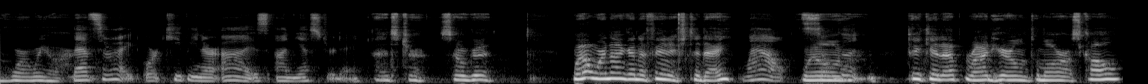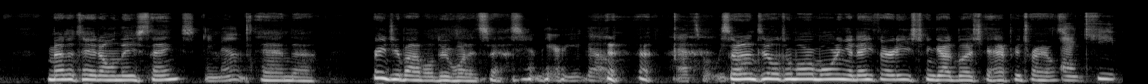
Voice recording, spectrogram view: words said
Staying where we are. That's right, or keeping our eyes on yesterday. That's true. So good. Well, we're not going to finish today. Wow, so We'll good. pick it up right here on tomorrow's call. Meditate on these things Amen. and uh, read your Bible. Do what it says. there you go. That's what we So until tomorrow morning at 8:30 Eastern. God bless you. Happy trails. and keep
